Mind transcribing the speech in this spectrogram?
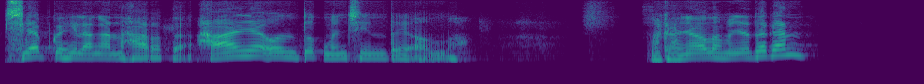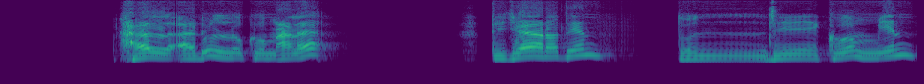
siap kehilangan harta hanya untuk mencintai Allah. Makanya Allah menyatakan Hal adullukum ala tijaratin tunjikum min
